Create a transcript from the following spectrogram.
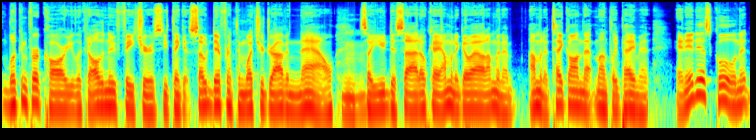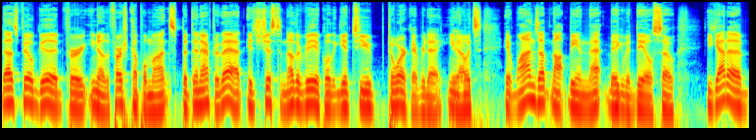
looking for a car you look at all the new features you think it's so different than what you're driving now. Mm-hmm. so you decide okay i'm going to go out i'm going to i'm going to take on that monthly payment and it is cool and it does feel good for you know the first couple months but then after that it's just another vehicle that gets you to work every day. You know it's it winds up not being that big of a deal. So you gotta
